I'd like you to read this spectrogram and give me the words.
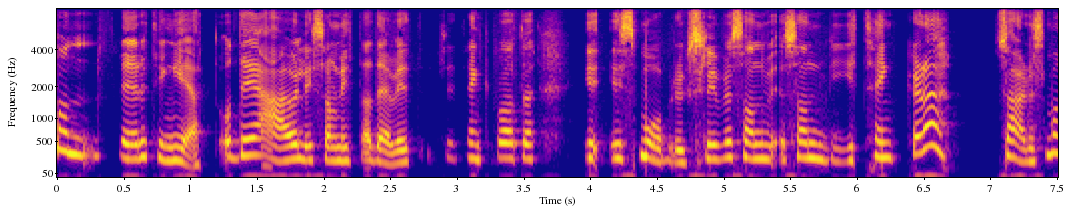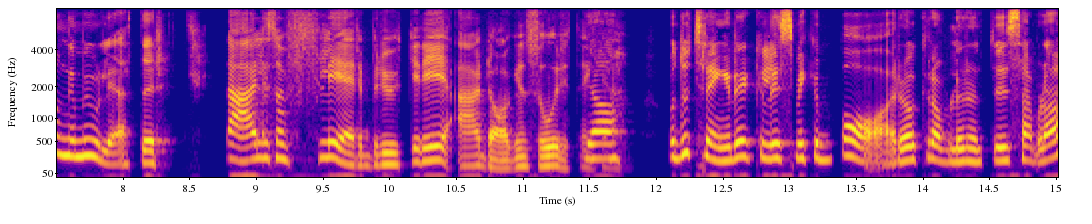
man flere ting i ett. Og det er jo liksom litt av det vi vi tenker på, at i, i småbrukslivet, sånn, sånn vi tenker det, så er det så mange muligheter. Det er liksom flerbrukeri er dagens ord, tenker Ja, jeg. og du trenger liksom ikke bare å kravle rundt i sævla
